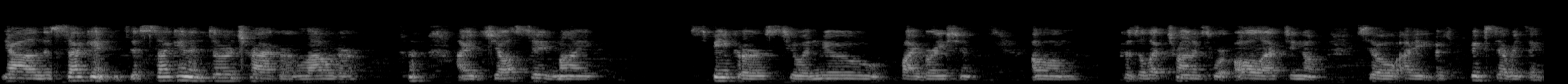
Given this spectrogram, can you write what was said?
Yeah, the second, the second and third track are louder. I adjusted my speakers to a new vibration because electronics were all acting up. So I, I fixed everything.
